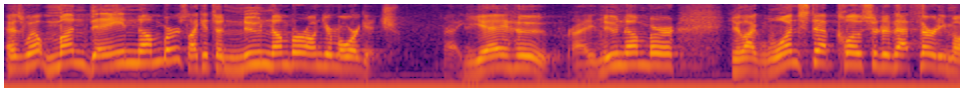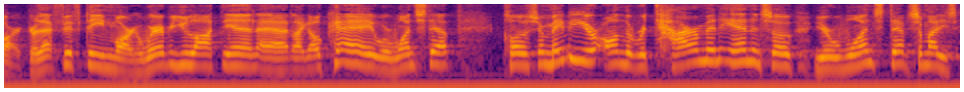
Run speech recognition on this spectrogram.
as well. Mundane numbers, like it's a new number on your mortgage. Right? Yahoo! Right? New number you're like one step closer to that 30 mark or that 15 mark or wherever you locked in at. Like, okay, we're one step closer. Maybe you're on the retirement end, and so you're one step, somebody's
